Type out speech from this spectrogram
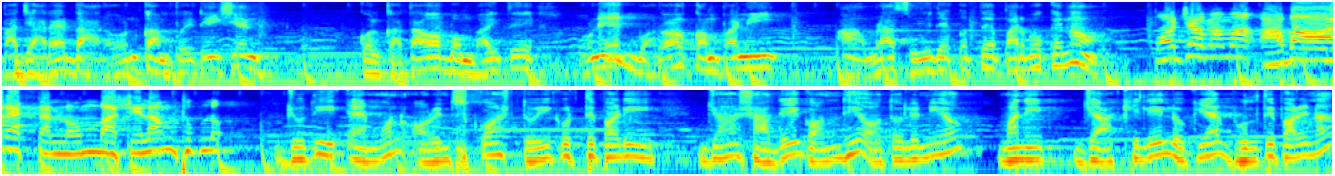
বাজারে দারুণ কম্পিটিশন কলকাতা ও বোম্বাইতে অনেক বড় কোম্পানি আমরা সুবিধে করতে পারব কেন? পচা মামা আবার একটা লম্বা সেলাম ঠুকলো। যদি এমন অরেঞ্জ স্কোয়াশ তৈরি করতে পারি যা স্বাদে গন্ধে অতুলনীয় মানে যা খেলে লোকে আর ভুলতে পারে না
